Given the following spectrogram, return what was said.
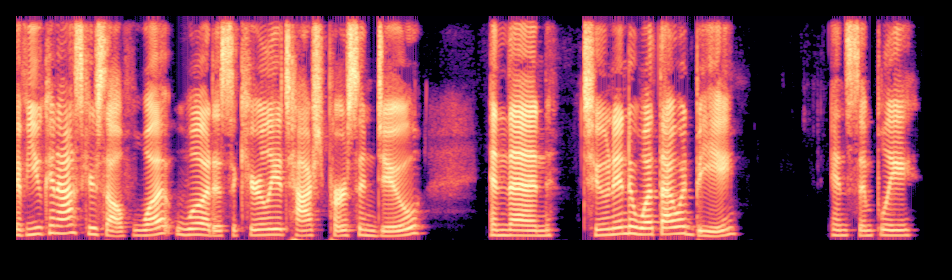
if you can ask yourself, what would a securely attached person do? And then tune into what that would be and simply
